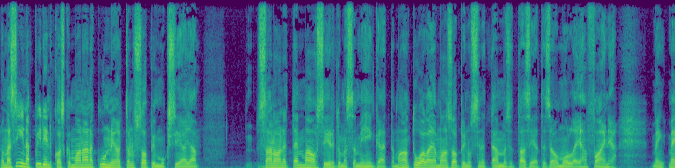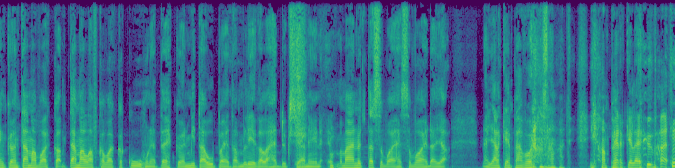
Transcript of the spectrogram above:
no mä siinä pidin, koska mä oon aina kunnioittanut sopimuksia ja sanoin, että en mä ole siirtymässä mihinkään, että mä oon tuolla ja mä oon sopinut sinne tämmöiset asiat ja se on mulle ihan fine. Ja men, menköön tämä, vaikka, tämä lafka vaikka kuuhun ja tehköön mitä upeita liigalähetyksiä, niin mä en nyt tässä vaiheessa vaihda ja näin jälkeenpäin voidaan sanoa, että ihan perkeleen hyvä, että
